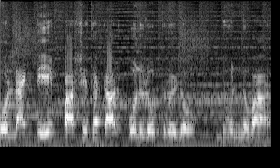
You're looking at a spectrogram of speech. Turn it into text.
ও লাইক দিয়ে পাশে থাকার অনুরোধ রইল। ধন্যবাদ।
